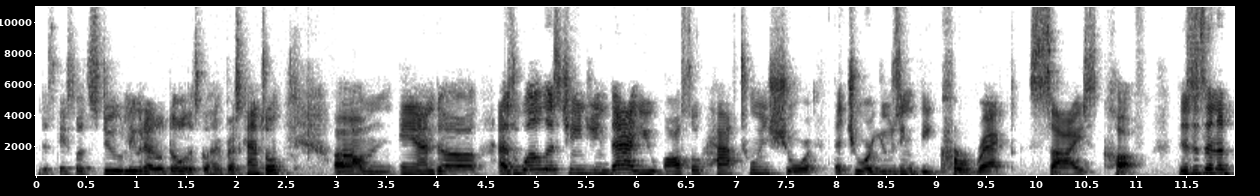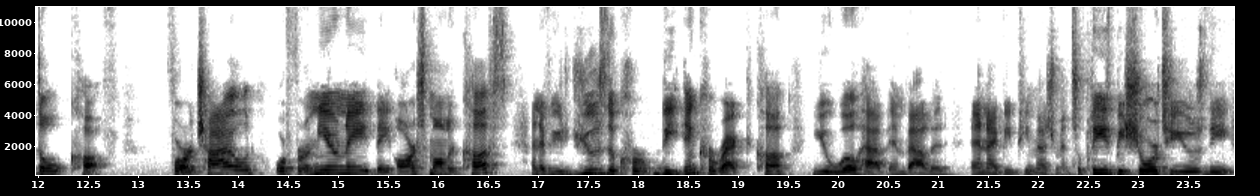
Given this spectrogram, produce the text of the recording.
In this case, let's do leave it at adult. Let's go ahead and press cancel. Um, and uh, as well as changing that, you also have to ensure that you are using the correct size cuff. This is an adult cuff. For a child or for a neonate, they are smaller cuffs. And if you use the, the incorrect cuff, you will have invalid NIBP measurement. So please be sure to use the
